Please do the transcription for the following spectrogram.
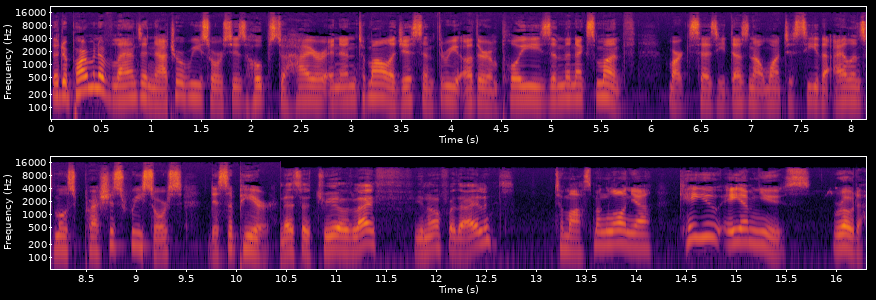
The Department of Lands and Natural Resources hopes to hire an entomologist and three other employees in the next month. Mark says he does not want to see the island's most precious resource disappear. That's a tree of life, you know, for the islands. Thomas Manglona, KUAM News, Rota.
